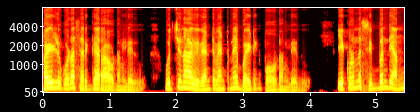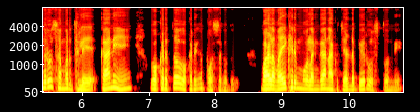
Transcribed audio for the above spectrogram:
ఫైళ్ళు కూడా సరిగ్గా రావడం లేదు. వచ్చిన అవి వెంట వెంటనే బయటికి పోవడం లేదు. ఇక్కడున్న సిబ్బంది అందరూ సమర్థులే కానీ ఒకరితో ఒకరికి పోసగదు. వాళ్ళ వైఖరి మూలంగా నాకు చెడ్డ పేరు వస్తుంది.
